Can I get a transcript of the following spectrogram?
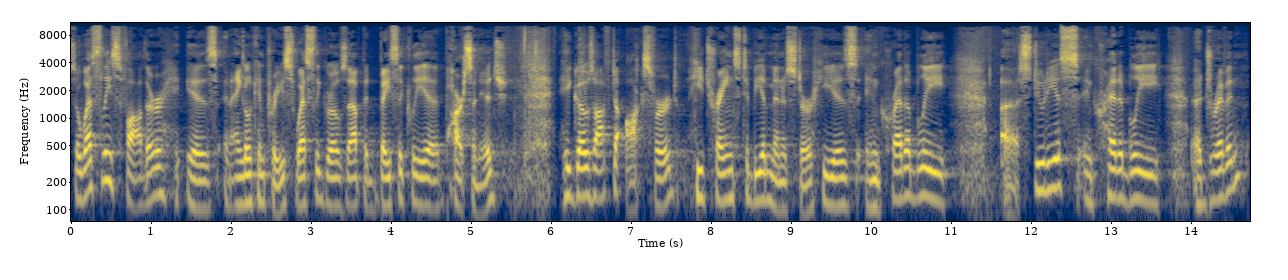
So Wesley's father is an Anglican priest. Wesley grows up in basically a parsonage. He goes off to Oxford. He trains to be a minister. He is incredibly uh, studious, incredibly uh, driven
